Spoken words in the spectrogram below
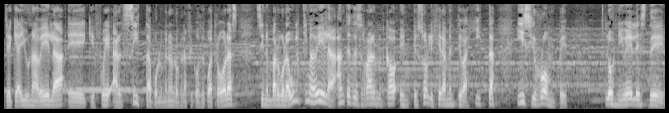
ya que hay una vela eh, que fue alcista, por lo menos en los gráficos de 4 horas. Sin embargo, la última vela antes de cerrar el mercado empezó ligeramente bajista y si rompe los niveles de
